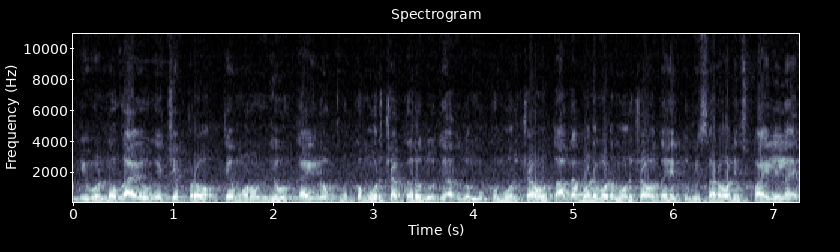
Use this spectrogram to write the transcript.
निवडणूक आयोगाचे प्रवक्ते म्हणून घेऊन काही लोक मुकमोर्चा करत होते. आता तो मुकमोर्चा होता का बडबड मोर्चा होता हे तुम्ही सर्वांनीच पाहिलेलं आहे.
